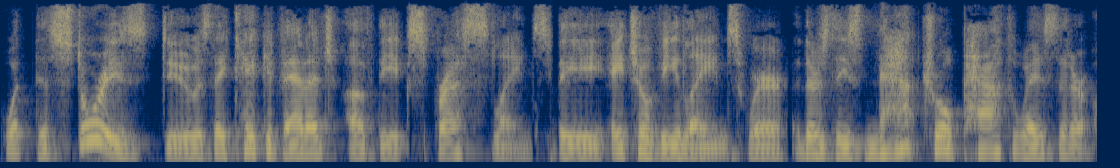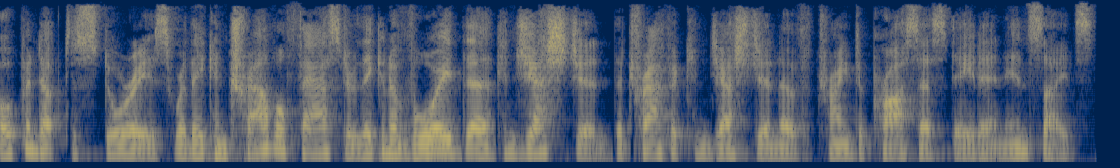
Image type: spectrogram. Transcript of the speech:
what the stories do is they take advantage of the express lanes, the HOV lanes where there's these natural pathways that are opened up to stories where they can travel faster. They can avoid the congestion, the traffic congestion of trying to process data and insights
